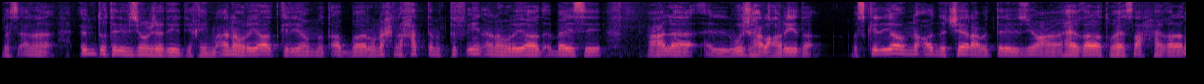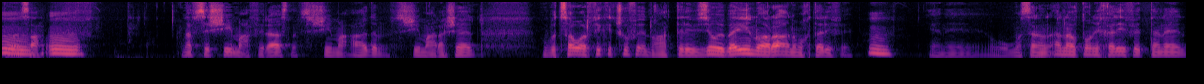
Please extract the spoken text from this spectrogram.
بس أنا أنتو تلفزيون جديد. يا أخي ما أنا ورياض كل يوم نتقبر ونحن حتى متفقين أنا ورياض قبيسي على الوجهة العريضة. بس كل يوم نقعد نتشارع بالتلفزيون على هاي غلط وهي صح هاي غلط وهي صح مم. نفس الشيء مع فراس نفس الشيء مع آدم نفس الشيء مع رشال وبتصور فيك تشوفي إنه على التلفزيون يبين آرائنا مختلفة مم. يعني ومثلا أنا وتوني خليفة التنين.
